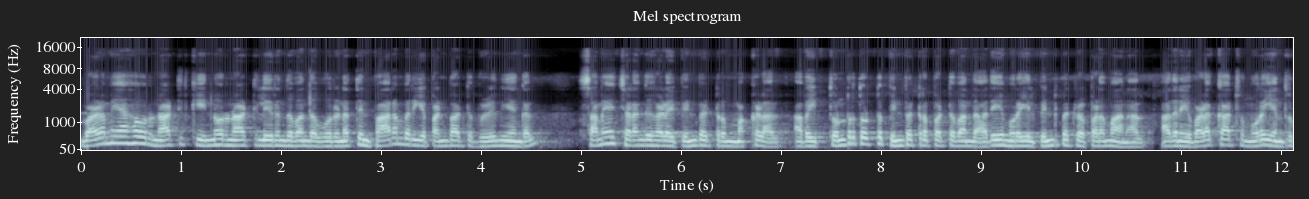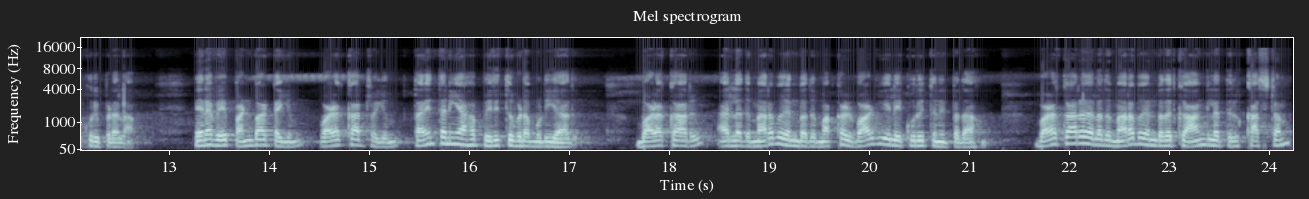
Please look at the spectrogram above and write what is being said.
வழமையாக ஒரு நாட்டிற்கு இன்னொரு நாட்டிலிருந்து வந்த ஒரு இனத்தின் பாரம்பரிய பண்பாட்டு விழுமியங்கள் சமயச் சடங்குகளை பின்பற்றும் மக்களால் அவை தொன்று தொட்டு பின்பற்றப்பட்டு வந்த அதே முறையில் பின்பற்றப்படுமானால் அதனை வழக்காற்று முறை என்று குறிப்பிடலாம். எனவே பண்பாட்டையும் வழக்காற்றையும் தனித்தனியாக பிரித்துவிட முடியாது. வழக்காறு அல்லது மரபு என்பது மக்கள் வாழ்வியலை குறித்து நிற்பதாகும். வழக்காறு அல்லது மரபு என்பதற்கு ஆங்கிலத்தில் கஸ்டம்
